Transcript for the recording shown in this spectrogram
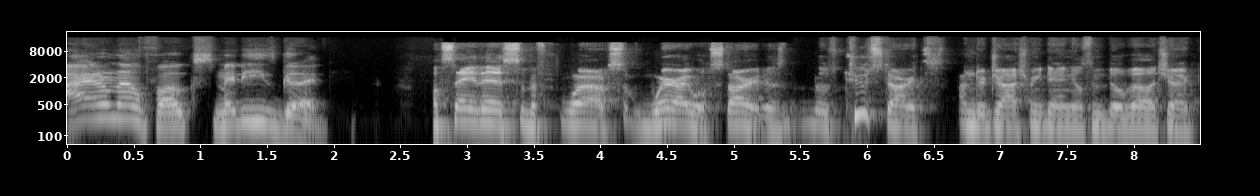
I don't know, folks. Maybe he's good. I'll say this: the, well, so where I will start is those two starts under Josh McDaniels and Bill Belichick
